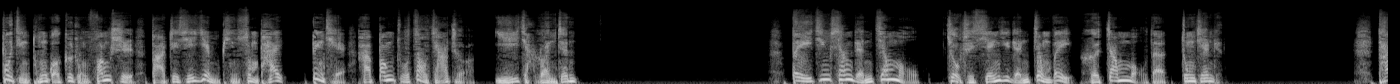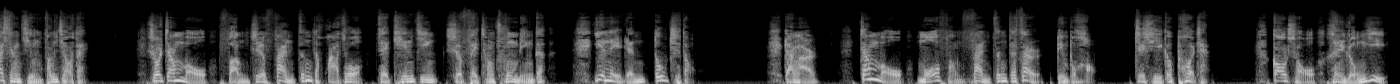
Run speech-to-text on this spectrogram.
不仅通过各种方式把这些赝品送拍，并且还帮助造假者以假乱真。北京商人江某就是嫌疑人郑卫和张某的中间人，他向警方交代。说张某仿制范增的画作在天津是非常出名的，业内人都知道。然而，张某模仿范增的字儿并不好，这是一个破绽，高手很容易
